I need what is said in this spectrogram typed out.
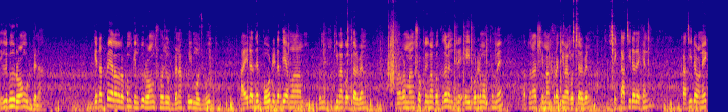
এগুলো কিন্তু রং উঠবে না। গেট আপটাই আলাদা রকম, কিন্তু রং সহজে উঠবে না, খুবই মজবুত। আর এটা যে বোর্ড এটা দিয়ে কোনো কিছু কিমা করতে পারবেন। মনে করেন মাংস কিমা করতে পারবেন এই বোর্ডের মাধ্যমে আপনারা সেই মাংসটা কিমা করতে পারবেন। এই কাঁচিটা দেখেন, কাঁচিটা অনেক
